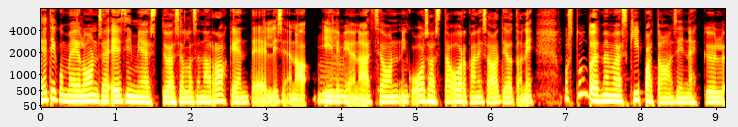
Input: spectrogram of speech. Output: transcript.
heti kun meillä on se esimiestyö sellaisena rakenteellisena mm. ilmiönä, että se on niin osa sitä organisaatiota, niin musta tuntuu, että me myös kipataan sinne kyllä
